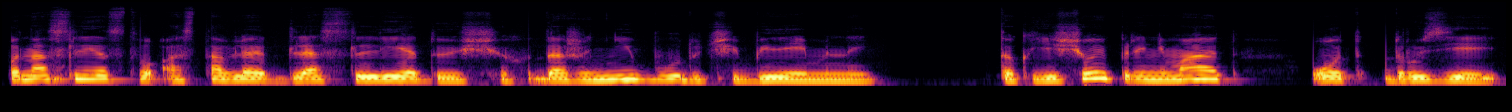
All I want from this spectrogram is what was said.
по наследству оставляют для следующих, даже не будучи беременной, так еще и принимают от друзей,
